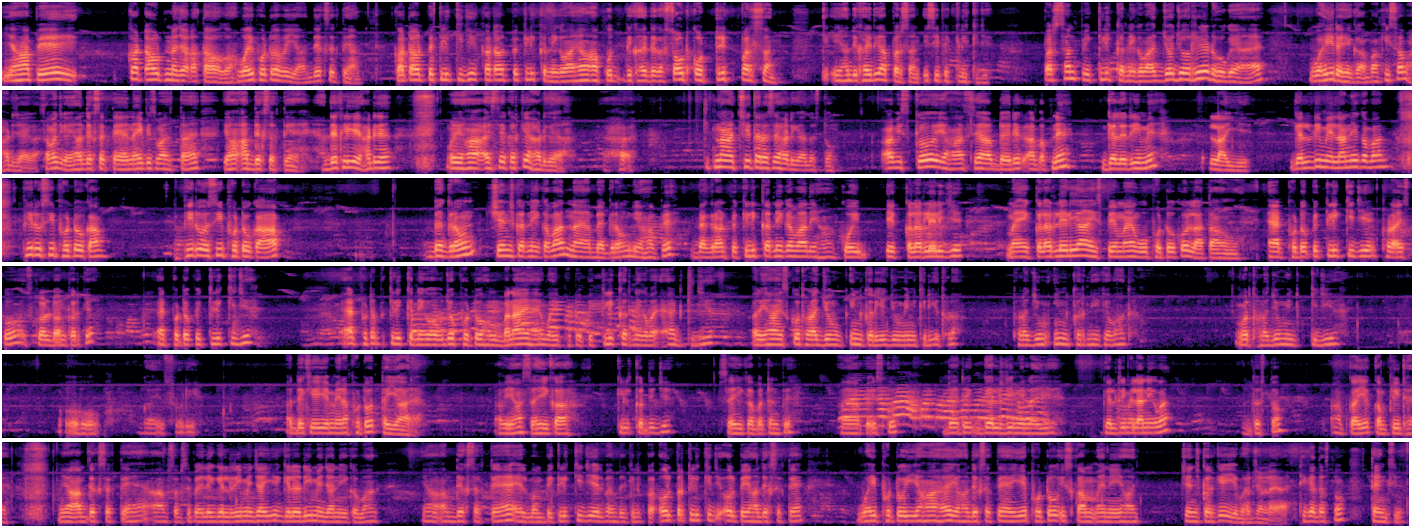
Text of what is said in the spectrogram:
यहाँ पे कट आउट नज़र आता होगा। वही फ़ोटो है भैया, देख सकते हैं आप। कट आउट पे क्लिक कीजिए। कट आउट पे क्लिक करने के बाद यहाँ आपको दिखाई देगा शॉर्ट कोट ट्रिक पर्सन यहाँ दिखाई दिया पर्सन इसी पे क्लिक कीजिए। पर्सन पे क्लिक करने के बाद जो जो रेड हो गया है वही रहेगा, बाकी सब हट जाएगा। समझ गए? यहाँ देख सकते हैं, नहीं विश्वास होता है, यहाँ आप देख सकते हैं। देख लिए, हट गए, और यहाँ ऐसे करके हट गया। कितना अच्छी तरह से हट गया दोस्तों। अब इसको यहाँ से आप डायरेक्ट आप अपने गैलरी में लाइए। गैलरी में लाने के बाद फिर उसी फ़ोटो का, फिर उसी फ़ोटो का आप बैकग्राउंड चेंज करने के बाद, नया बैकग्राउंड यहाँ पे बैकग्राउंड पे क्लिक करने के बाद यहाँ कोई एक कलर ले लीजिए। मैं एक कलर ले लिया, इस पर मैं वो फ़ोटो को लाता हूँ। ऐड फ़ोटो पे क्लिक कीजिए, थोड़ा इसको स्क्रॉल डाउन करके। ऐड फ़ोटो पे क्लिक कीजिए। ऐड फ़ोटो पे क्लिक करने के बाद जो फ़ोटो हम बनाए हैं, वही फ़ोटो पे क्लिक करने के बाद ऐड कीजिए। और यहाँ इसको थोड़ा जूम इन करिए जूम इन करिए थोड़ा। थोड़ा जूम इन करने के बाद और थोड़ा जूम इन कीजिए। ओहो गाय सॉरी और देखिए, ये मेरा फ़ोटो तैयार है। अब यहाँ सही का क्लिक कर दीजिए। सही का बटन पे। और यहाँ पे इसको डायरेक्ट गैलरी में लाइए। गैलरी में लाने के बाद दोस्तों, आपका ये कंप्लीट है। यहाँ आप देख सकते हैं, आप सबसे पहले गैलरी में जाइए। गैलरी में जाने के बाद यहाँ आप देख सकते हैं, एल्बम पे क्लिक कीजिए। एल्बम पे क्लिक पर ऑल पर क्लिक कीजिए। ऑल पे यहाँ देख सकते हैं, वही फ़ोटो यहाँ है। यहाँ देख सकते हैं, ये फ़ोटो इसका मैंने यहाँ चेंज करके ये वर्जन लाया है। ठीक है दोस्तों, थैंक यू।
